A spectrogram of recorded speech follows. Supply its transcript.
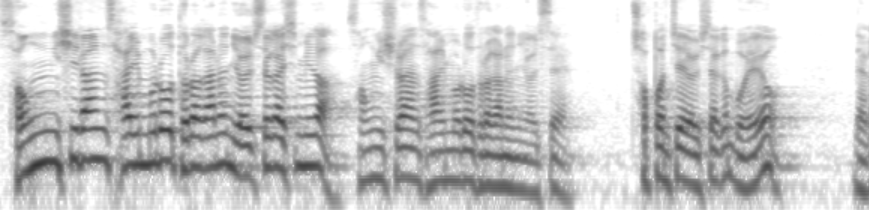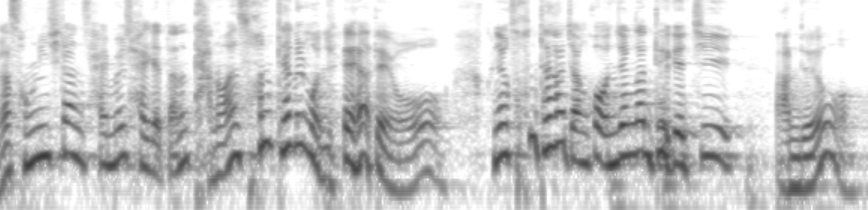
성실한 삶으로 들어가는 열쇠가 있습니다. 성실한 삶으로 들어가는 열쇠. 첫 번째 열쇠가 뭐예요? 내가 성실한 삶을 살겠다는 단호한 선택을 먼저 해야 돼요. 그냥 선택하지 않고 언젠간 되겠지. 안 돼요.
